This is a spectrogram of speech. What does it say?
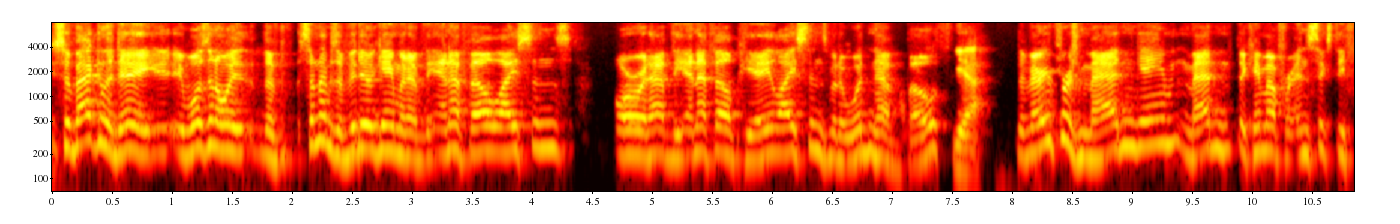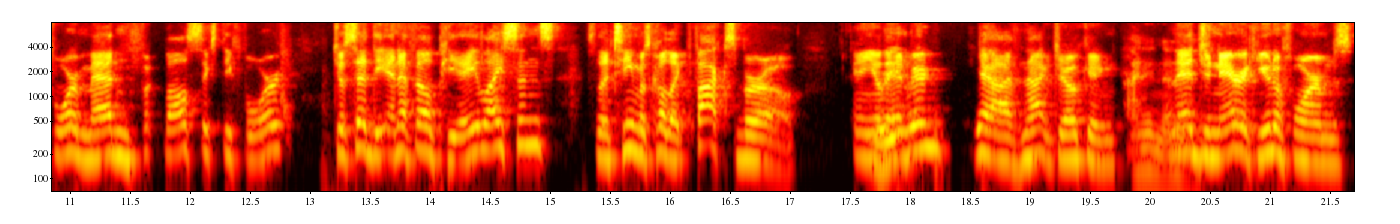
So back in the day, it wasn't always the. Sometimes a video game would have the NFL license or would have the NFLPA license, but it wouldn't have both. Yeah. The very first Madden game, Madden that came out for N64, Madden Football 64, just had the NFLPA license. So the team was called like Foxborough. And you know, really? they had very, yeah, I'm not joking. I didn't know. And they had generic uniforms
